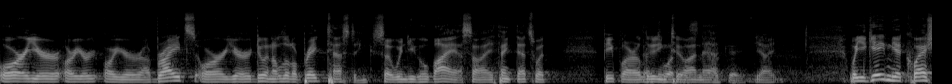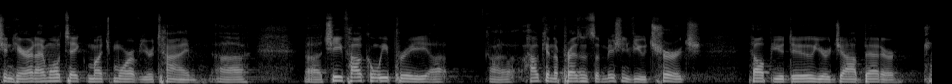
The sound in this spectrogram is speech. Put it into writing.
or your, or your, or your uh, brights or you're doing a little brake testing. So when you go by us, so I think that's what people are alluding to on that. Okay. Yeah. Well, you gave me a question here, and I won't take much more of your time. Uh, uh, Chief, how can we pre, uh, uh, how can the presence of Mission View Church help you do your job better?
